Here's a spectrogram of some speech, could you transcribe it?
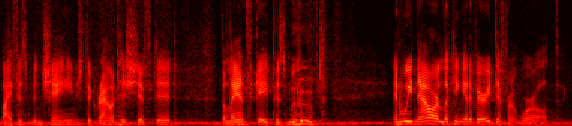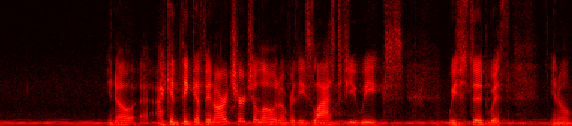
Life has been changed, the ground has shifted, the landscape has moved, and we now are looking at a very different world. You know, I can think of in our church alone over these last few weeks, we've stood with, you know,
